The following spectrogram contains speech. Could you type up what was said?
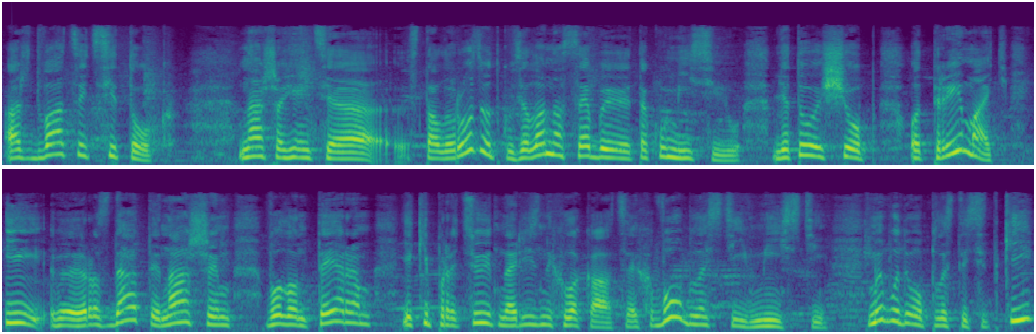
аж 20 сіток. Наша агенція сталого розвитку взяла на себе таку місію для того, щоб отримати і е, роздати нашим волонтерам, які працюють на різних локаціях в області і в місті. Ми будемо плести сітки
